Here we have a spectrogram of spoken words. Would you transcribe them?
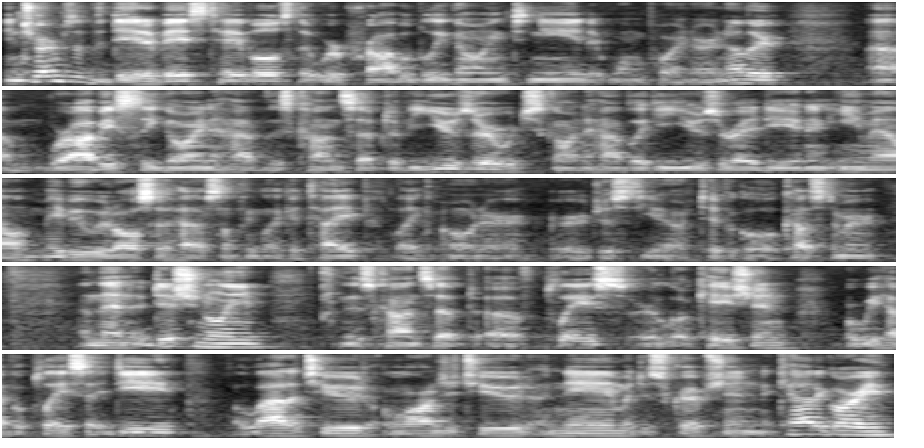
In terms of the database tables that we're probably going to need at one point or another, um, we're obviously going to have this concept of a user, which is going to have like a user ID and an email. Maybe we would also have something like a type, like owner, or just, you know, typical customer. And then additionally, this concept of place or location, where we have a place ID, a latitude, a longitude, a name, a description, a category,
